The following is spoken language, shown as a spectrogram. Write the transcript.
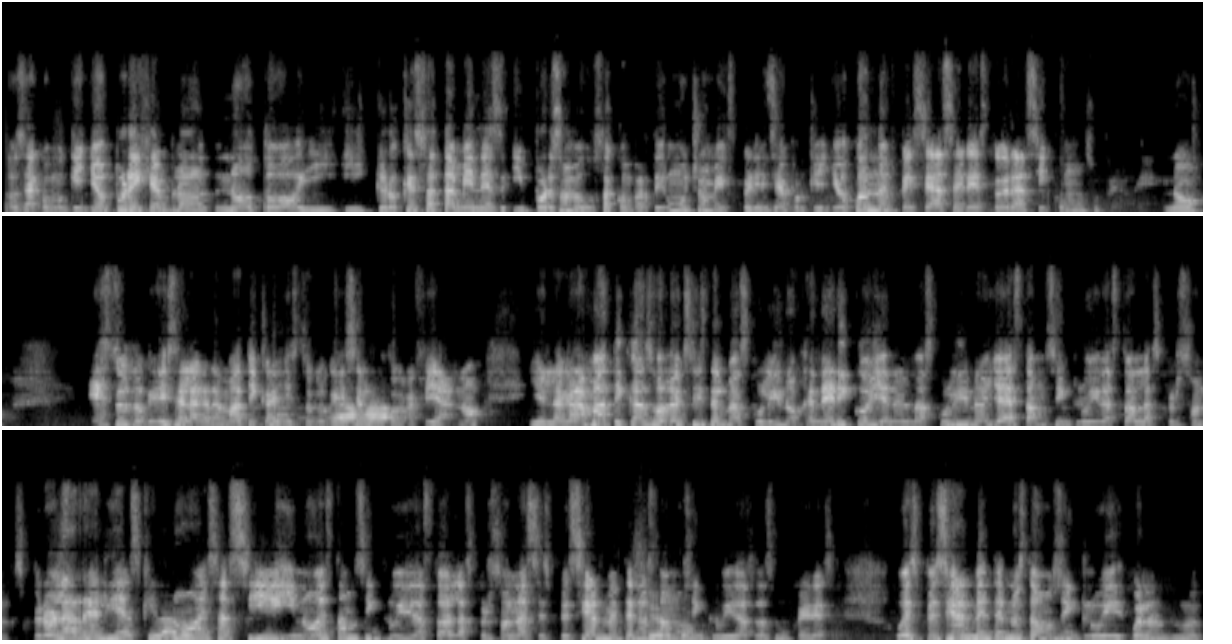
o sea, como que yo, por ejemplo, noto y, y creo que eso también es, y por eso me gusta compartir mucho mi experiencia, porque yo cuando empecé a hacer esto era así como súper, no. Esto es lo que dice la gramática y esto es lo que dice la ortografía, ¿no? Y en la gramática solo existe el masculino genérico y en el masculino ya estamos incluidas todas las personas. Pero la realidad es que Claro. no es así y no estamos incluidas todas las personas, especialmente no Cierto. estamos incluidas las mujeres o especialmente no estamos incluidas, bueno, no,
